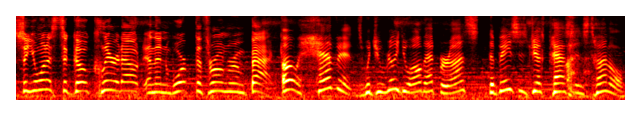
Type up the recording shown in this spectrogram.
So you want us to go clear it out and then warp the throne room back? Oh heavens! Would you really do all that for us? The base is just past his tunnel.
